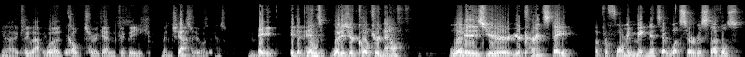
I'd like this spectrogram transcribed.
you know that word culture again could be mentioned yeah. too. I guess hmm. it, it depends. What is your culture now? What is your your current state of performing maintenance at what service levels?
